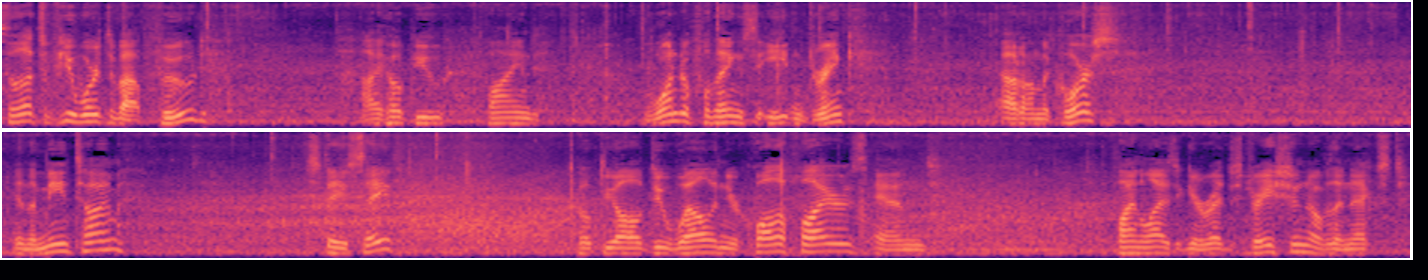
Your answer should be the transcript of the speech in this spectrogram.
So that's a few words about food. I hope you find wonderful things to eat and drink out on the course. In the meantime, stay safe. Hope you all do well in your qualifiers and finalizing your registration over the next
